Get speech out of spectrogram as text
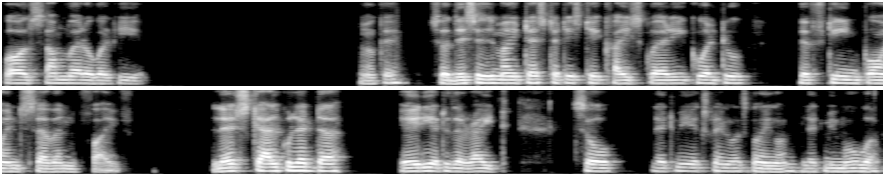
falls somewhere over here. Okay, so this is my test statistic chi-square equal to 15.75. Let's calculate the area to the right. So let me explain what's going on. Let me move up.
